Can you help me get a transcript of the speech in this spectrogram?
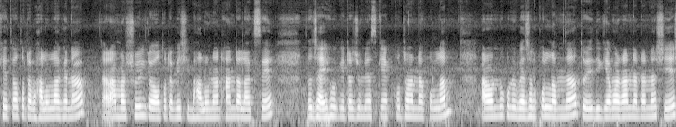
খেতে অতটা ভালো লাগে না। আর আমার শরীরটা অতটা বেশি ভালো না, ঠান্ডা লাগছে। তো যাই হোক, এটার জন্য আজকে এক পদ রান্না করলাম। আর অন্য কোনো ভেজাল করলাম না। তো এদিকে আমার রান্না টান্না শেষ।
